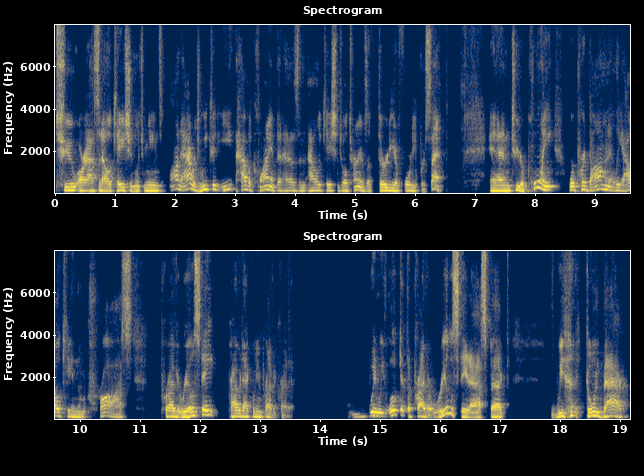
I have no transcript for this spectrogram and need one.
to our asset allocation, which means on average, we could have a client that has an allocation to alternatives of 30 or 40%. And to your point, we're predominantly allocating them across private real estate, private equity, and private credit. When we look at the private real estate aspect, we going back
